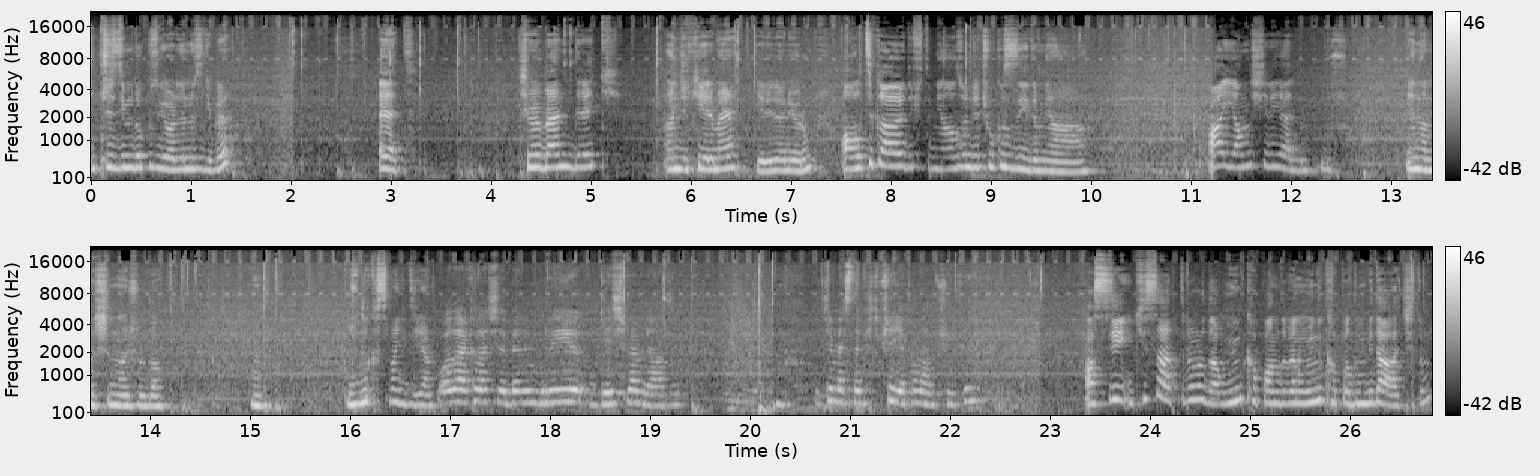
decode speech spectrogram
329 gördüğünüz gibi. Evet. Şimdi ben direkt önceki yerime geri dönüyorum. 6K'ya düştüm ya. Az önce çok hızlıydım ya. Ay yanlış yere geldim. Dur. Yeniden ışınlan şuradan. Hı. Buzlu kısma gideceğim. Bu arada arkadaşlar benim burayı geçmem lazım. Geçemezsem hiçbir şey yapamam çünkü. Asya 2 saattir orada. Oyun kapandı. Ben oyunu kapadım. Bir daha açtım.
